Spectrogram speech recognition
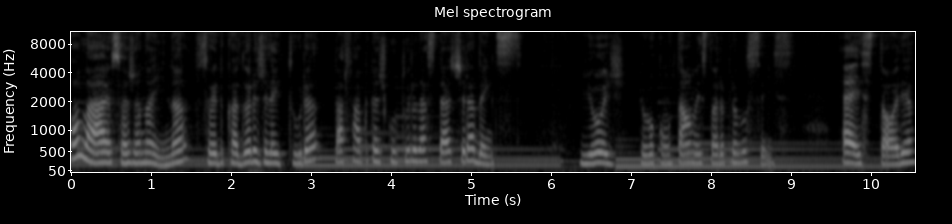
Olá, eu sou a Janaína, sou educadora de leitura da Fábrica de Cultura da cidade de Tiradentes. E hoje eu vou contar uma história para vocês. É a história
